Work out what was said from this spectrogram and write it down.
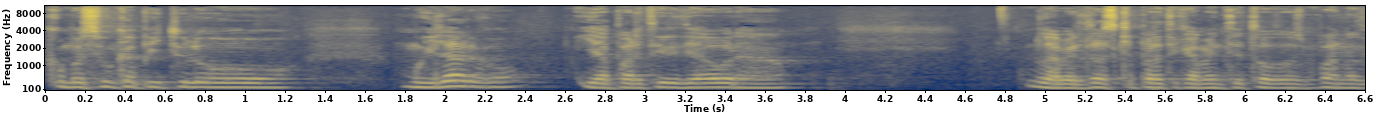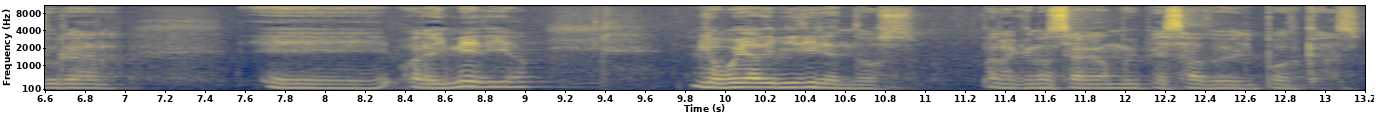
Como es un capítulo muy largo y a partir de ahora la verdad es que prácticamente todos van a durar eh, hora y media, lo voy a dividir en dos para que no se haga muy pesado el podcast.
